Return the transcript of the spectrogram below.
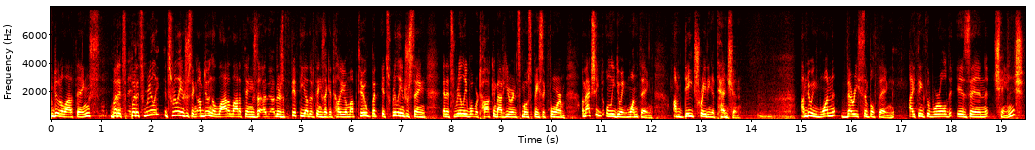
I'm doing a lot of things, but it's but it's really it's really interesting. I'm doing a lot a lot of things. Uh, there's 50 other things I could tell you I'm up to, but it's really interesting, and it's really what we're talking about here in its most basic form. I'm actually only doing one thing. I'm day trading attention. I'm doing one very simple thing. I think the world is in change,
